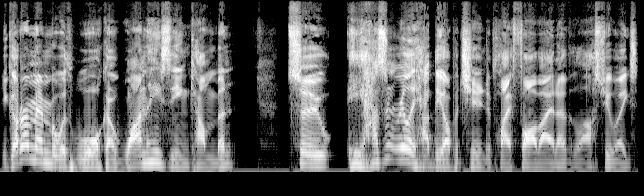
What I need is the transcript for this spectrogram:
you got to remember with Walker, one, he's the incumbent. Two, he hasn't really had the opportunity to play five eight over the last few weeks.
